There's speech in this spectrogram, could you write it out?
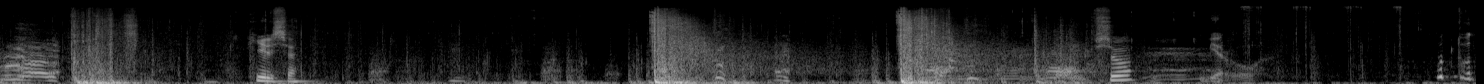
а. Хилься. Все. Беру. Вот,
